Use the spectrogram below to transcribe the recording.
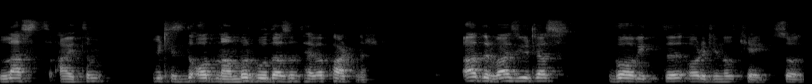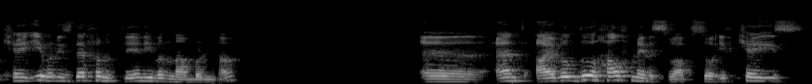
last item, which is the odd number who doesn't have a partner. Otherwise, you just go with the original k. So k even is definitely an even number now uh, and I will do half many swaps. So if k is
